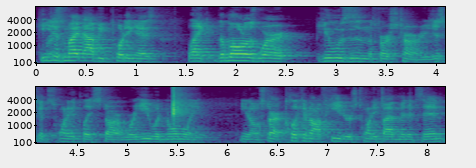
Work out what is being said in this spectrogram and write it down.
He just might not be putting as like the motos where he loses in the first turn. He just gets 20th place start where he would normally, you know, start clicking off heaters 25 minutes in.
